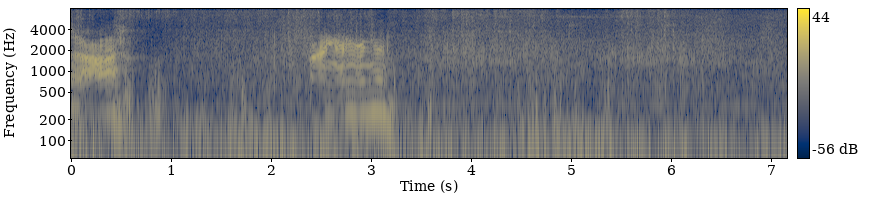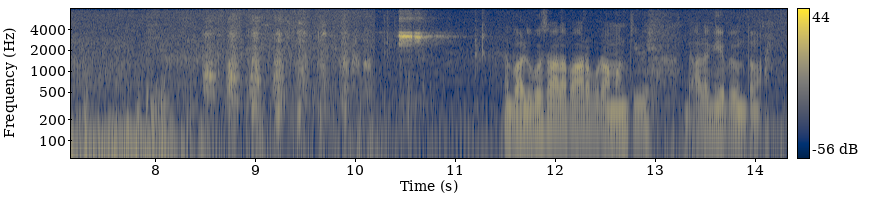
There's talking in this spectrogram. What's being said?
Ah. Ang, ang, ang, ang. බලු බසාලා පාර පුරා මං කිව්වේ දාලා ගියපේ උන් තමයි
